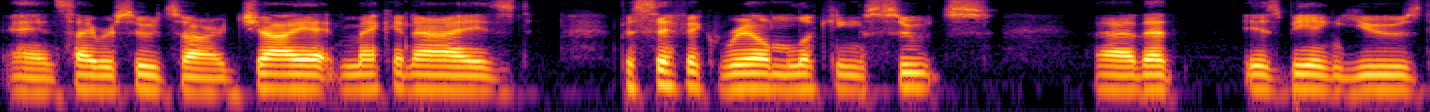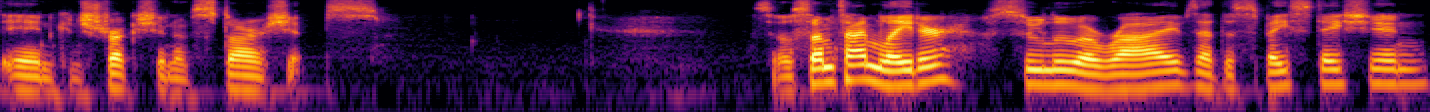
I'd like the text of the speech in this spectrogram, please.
And cybersuits are giant, mechanized, Pacific Rim looking suits uh, that is being used in construction of starships. So, sometime later, Sulu arrives at the space station,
